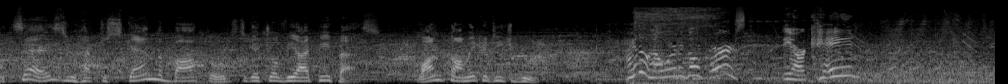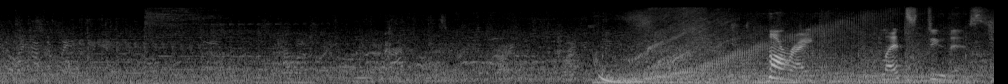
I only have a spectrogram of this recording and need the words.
It says you have to scan the barcodes to get your VIP pass. One comic at each booth. I don't know where to go first. The arcade? All right, let's do this.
